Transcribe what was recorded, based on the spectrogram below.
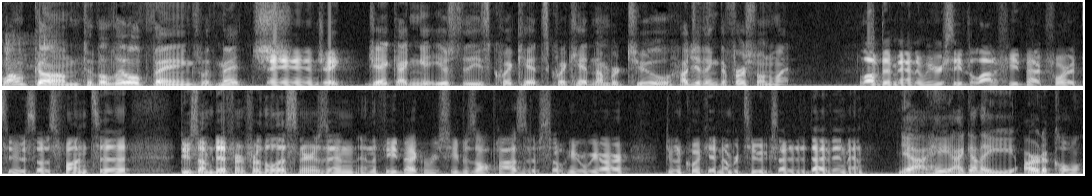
Welcome to the Little Things with Mitch. And Jake. Jake, I can get used to these quick hits. Quick hit number two. How'd you think the first one went? Loved it, man. And we received a lot of feedback for it, too. So it's fun to do something different for the listeners, and, and the feedback we received was all positive. So here we are doing quick hit number two. Excited to dive in, man. Yeah, hey, I got a article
